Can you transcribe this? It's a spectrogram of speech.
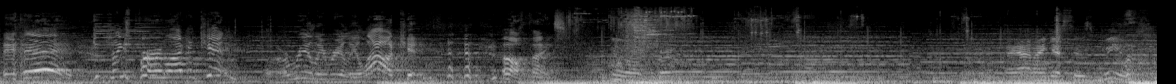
Hey, hey, she's purring like a kitten. A really, really loud kitten. oh, thanks. Bro. And I guess there's wheels.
